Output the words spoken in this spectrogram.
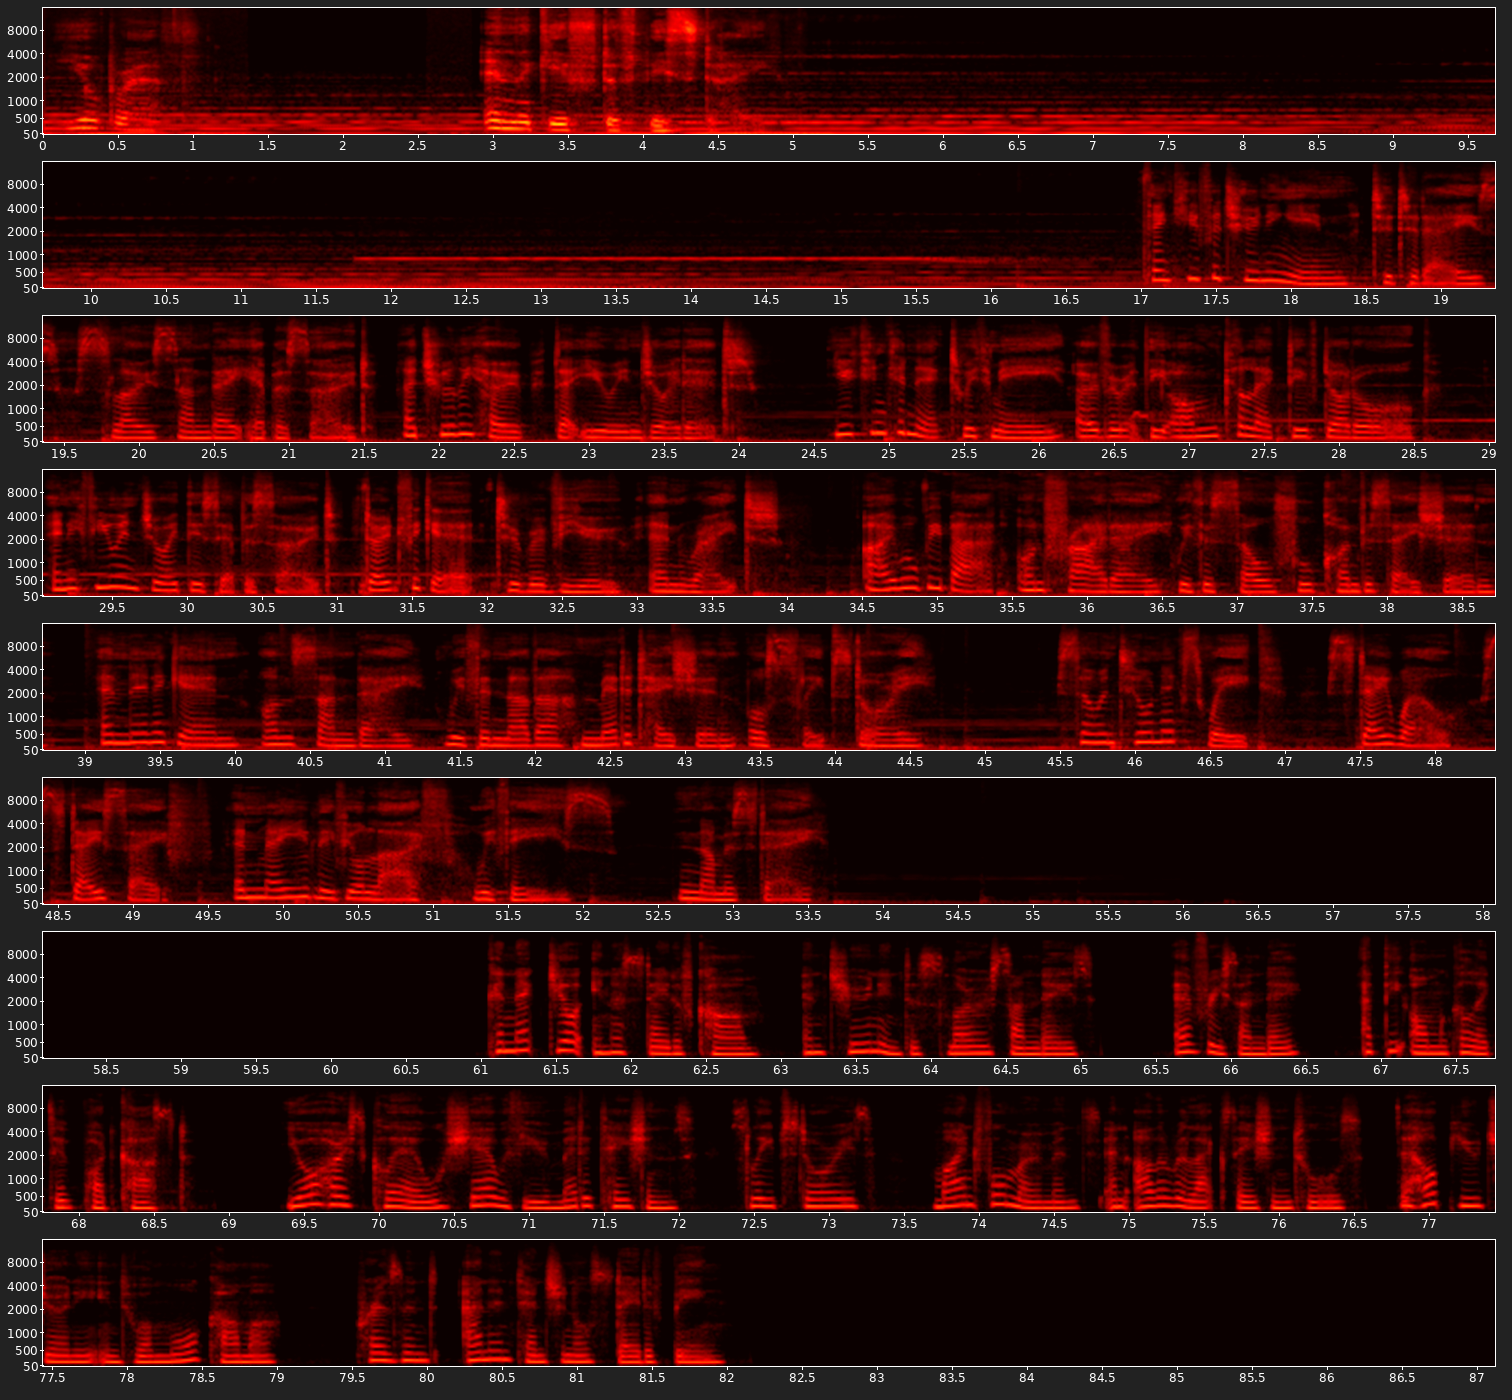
your breath, and the gift of this day. Thank you for tuning in to today's Slow Sunday episode. I truly hope that you enjoyed it. You can connect with me over at theomcollective.org. And if you enjoyed this episode, don't forget to review and rate. I will be back on Friday with a soulful conversation, and then again on Sunday with another meditation or sleep story. So until next week, stay well, stay safe, and may you live your life with ease. Namaste. Connect your inner state of calm and tune into Slow Sundays every Sunday at the Om Collective podcast. Your host Claire will share with you meditations, sleep stories, mindful moments, and other relaxation tools to help you journey into a more calmer, present, and intentional state of being.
